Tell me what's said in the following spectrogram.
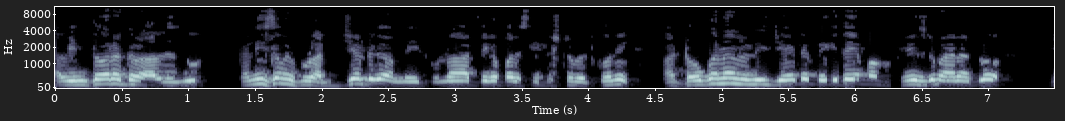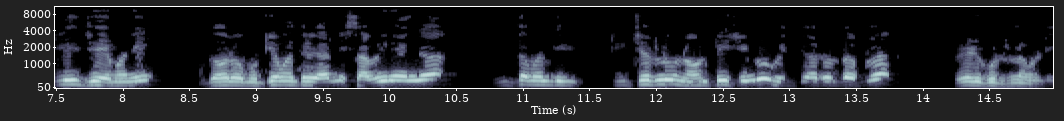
అవి ఇంతవరకు రాలేదు. కనీసం ఇప్పుడు అర్జెంట్గా మీకున్న ఆర్థిక పరిస్థితి దృష్టి పెట్టుకొని ఆ టోకన్ రిలీజ్ చేయండి మిగతా మాకు ఫేస్డ్ మేనర్లో రిలీజ్ చేయమని గౌరవ ముఖ్యమంత్రి గారిని సవినయంగా ఇంతమంది టీచర్లు నాన్ టీచింగ్ విద్యార్థుల తరఫున వేడుకుంటున్నామండి.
